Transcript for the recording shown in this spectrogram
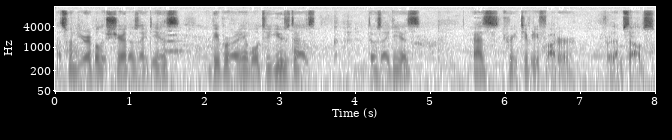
That's when you're able to share those ideas and people are able to use those, those ideas as creativity fodder for themselves.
